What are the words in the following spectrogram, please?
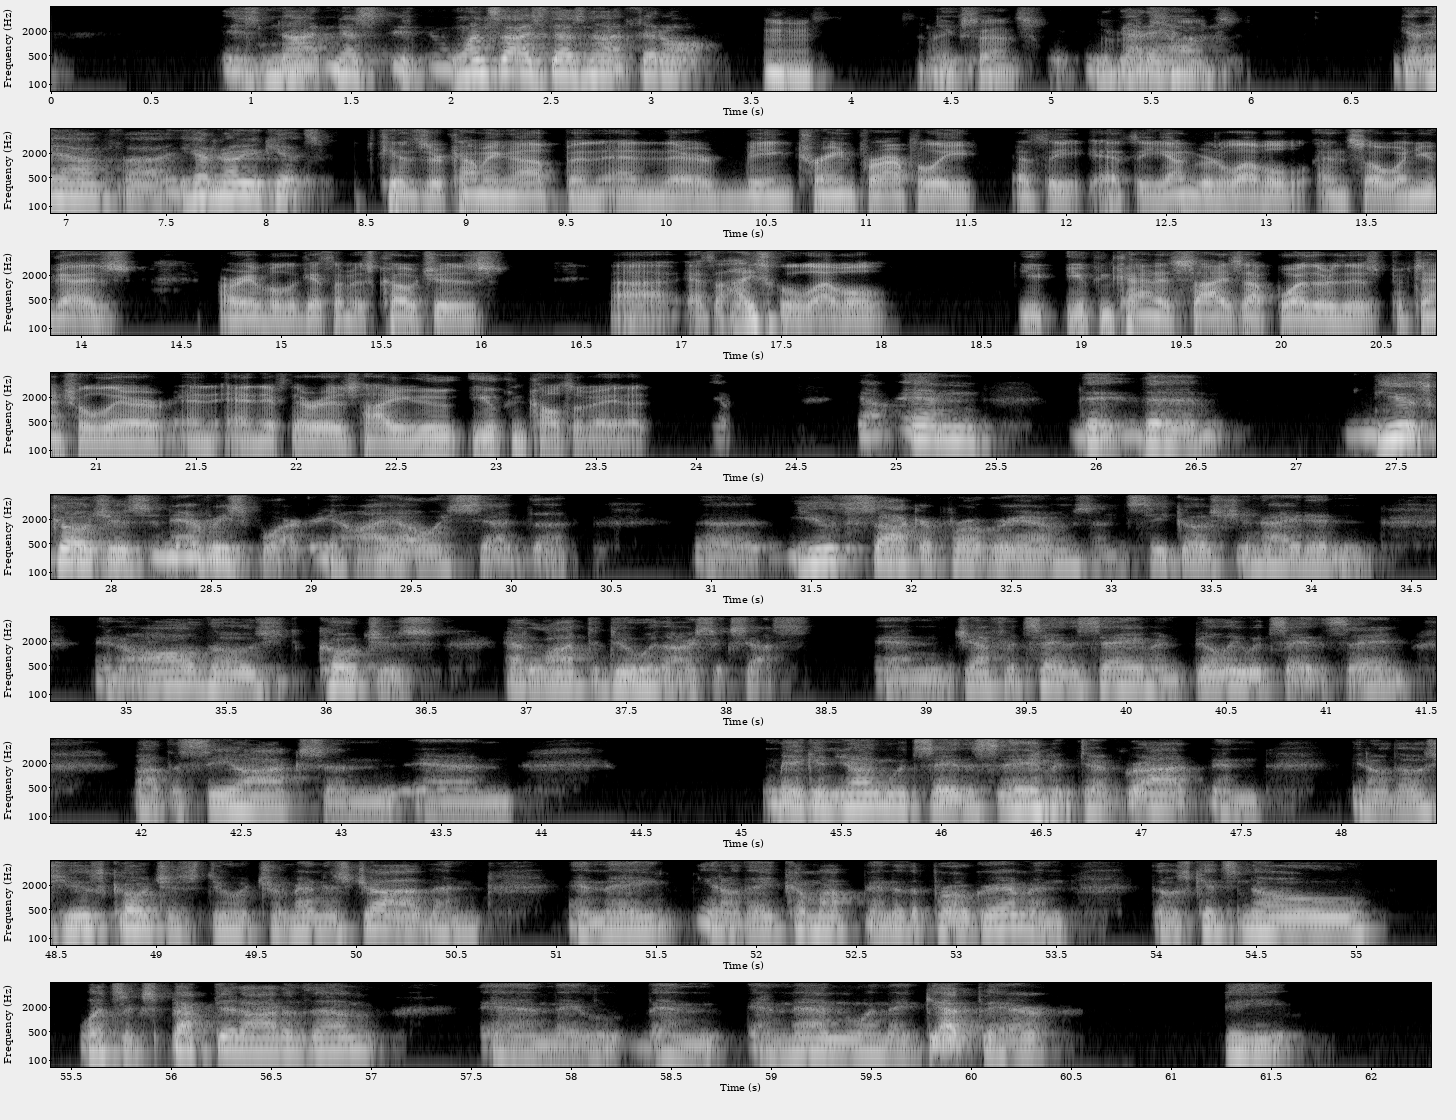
is not necessarily one size does not fit all. Mm-hmm. Makes sense. You got to have sense. you got to have uh, you got to know your kids. Kids are coming up and and they're being trained properly at the at the younger level, and so when you guys are able to get them as coaches uh, at the high school level, you, you can kind of size up whether there's potential there and, and if there is, how you, you can cultivate it. Yep. Yeah. And the, the youth coaches in every sport, you know, I always said the, the youth soccer programs and Seacoast United and, and all those coaches had a lot to do with our success. And Jeff would say the same, and Billy would say the same about the Seahawks, and and Megan Young would say the same, and Deb Grott, and you know those youth coaches do a tremendous job, and and they you know they come up into the program, and those kids know what's expected out of them, and they and and then when they get there, the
